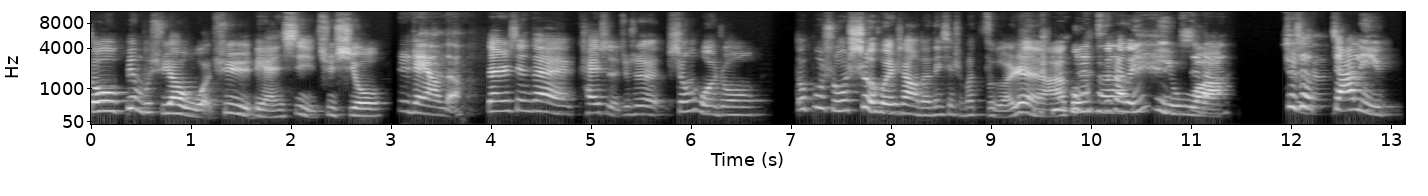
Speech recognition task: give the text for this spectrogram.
都并不需要我去联系去修，是这样的。但是现在开始，就是生活中都不说社会上的那些什么责任啊、工资上的义务啊，就是家里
